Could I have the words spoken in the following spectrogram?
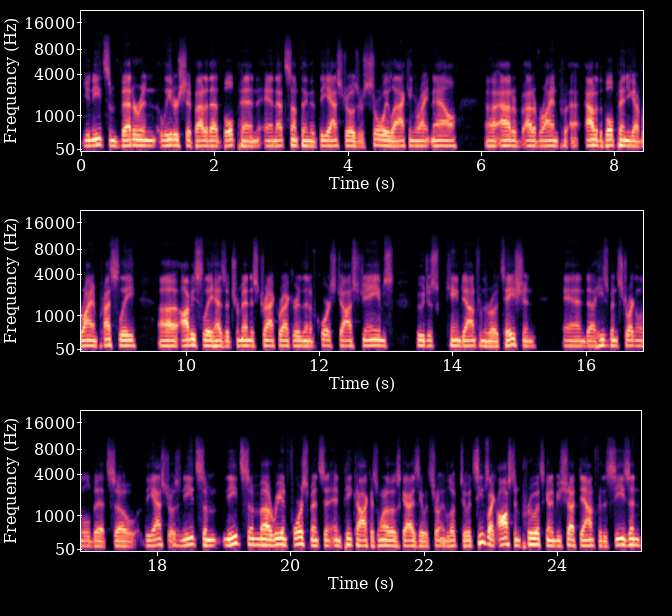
You need some veteran leadership out of that bullpen, and that's something that the Astros are sorely lacking right now. Uh, out of out of Ryan out of the bullpen, you got Ryan Pressly. Uh, obviously has a tremendous track record. And then of course Josh James, who just came down from the rotation and uh, he's been struggling a little bit. So the Astros need some need some uh, reinforcements, and, and, Peacock is one of those guys they would certainly look to. It seems like Austin Pruitt's going to be shut down for the season.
